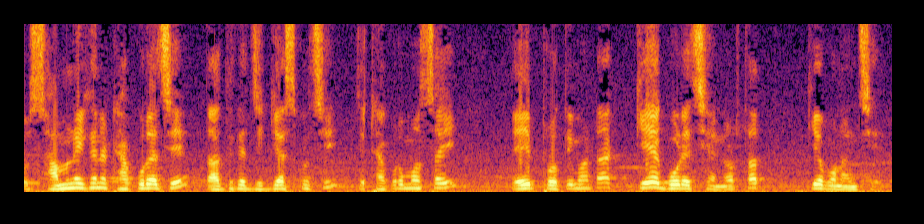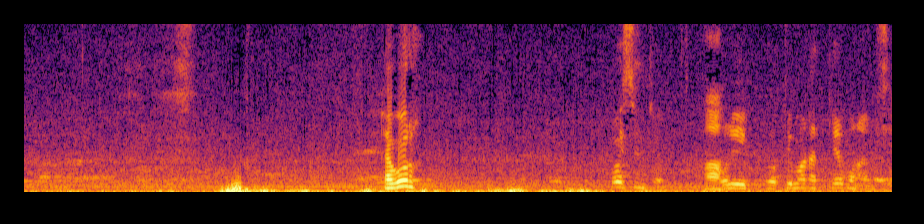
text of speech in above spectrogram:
তো সামনে এখানে ঠাকুর আছে তা থেকে জিজ্ঞাসা করছি যে ঠাকুর মশাই এই প্রতিমাটা কে গড়েছেন অর্থাৎ কে বানাইছে? ঠাকুর? কইছেন তো হ্যাঁ। বলি প্রতিমাটা কে বানাইছে?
